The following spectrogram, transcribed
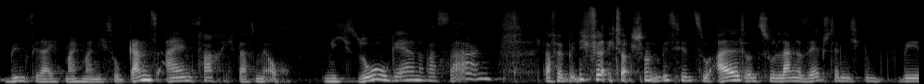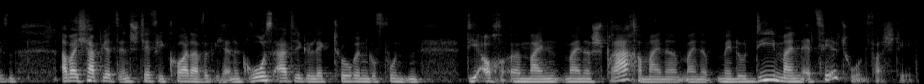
Bin vielleicht manchmal nicht so ganz einfach. Ich lasse mir auch nicht so gerne was sagen. Dafür bin ich vielleicht auch schon ein bisschen zu alt und zu lange selbstständig gewesen. Aber ich habe jetzt in Steffi Korda wirklich eine großartige Lektorin gefunden, die auch äh, mein, meine Sprache, meine, meine Melodie, meinen Erzählton versteht.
